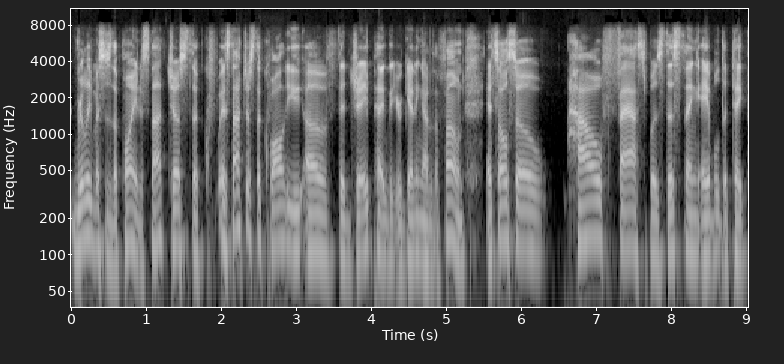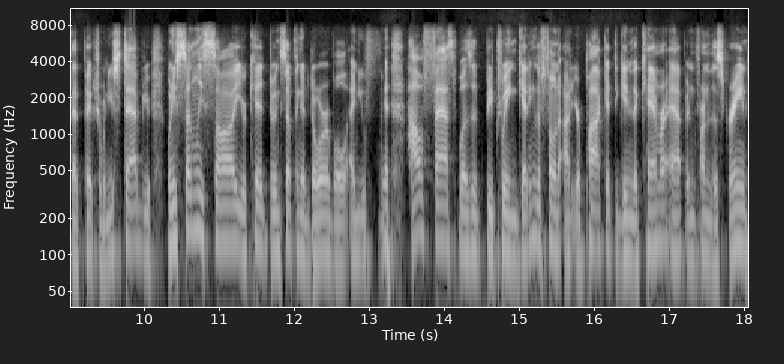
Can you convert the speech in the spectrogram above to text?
really misses the point. It's not just the it's not just the quality of the JPEG that you're getting out of the phone. It's also how fast was this thing able to take that picture? When you stabbed your when you suddenly saw your kid doing something adorable and you how fast was it between getting the phone out of your pocket to getting the camera app in front of the screen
